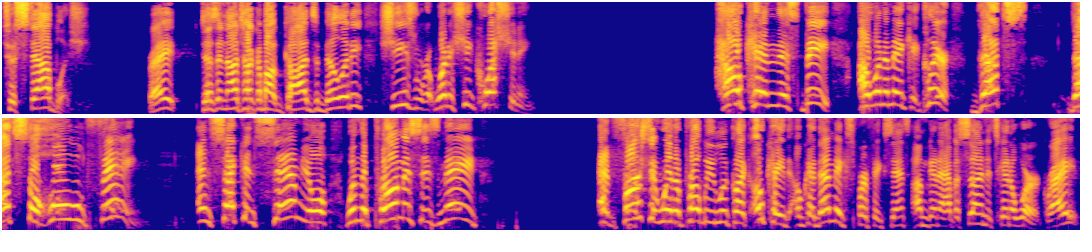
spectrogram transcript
to establish, right? Does it not talk about God's ability? She's, what is she questioning? How can this be? I want to make it clear. That's, that's the whole thing. And second Samuel, when the promise is made, at first it would have probably looked like, okay, okay, that makes perfect sense. I'm going to have a son. It's going to work, right?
